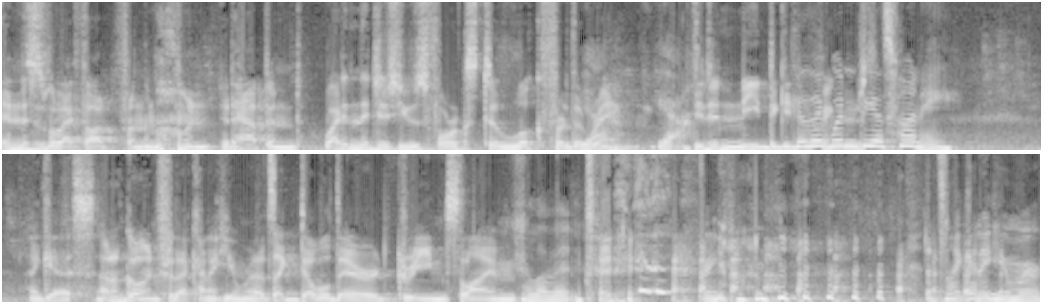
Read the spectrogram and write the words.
and this is what i thought from the moment it happened why didn't they just use forks to look for the Yeah, ring yeah. you didn't need to get your Because it fingers wouldn't be as funny. I guess i don't go in for that kind of humor that's like double dare green slime I love it. Bring it on. That's my kind of humor.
